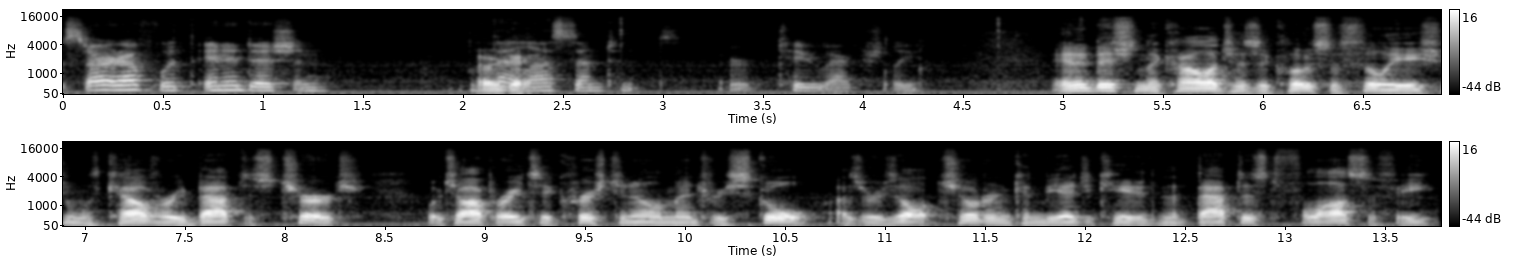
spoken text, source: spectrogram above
start off with in addition. Okay. That last sentence. Or two, actually. In addition, the college has a close affiliation with Calvary Baptist Church, which operates a Christian elementary school. As a result, children can be educated in the Baptist philosophy.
